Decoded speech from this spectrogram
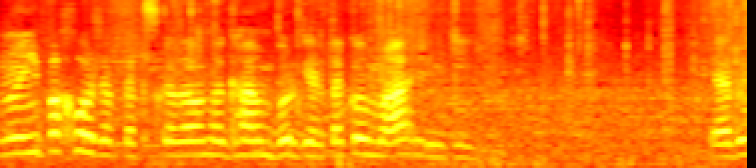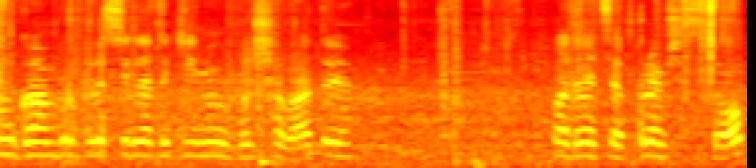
Ну, не похоже, так сказала, на гамбургер. Такой маленький. Я думаю, гамбургеры всегда такие, ну, большеватые. Вот, давайте откроем сейчас сок.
